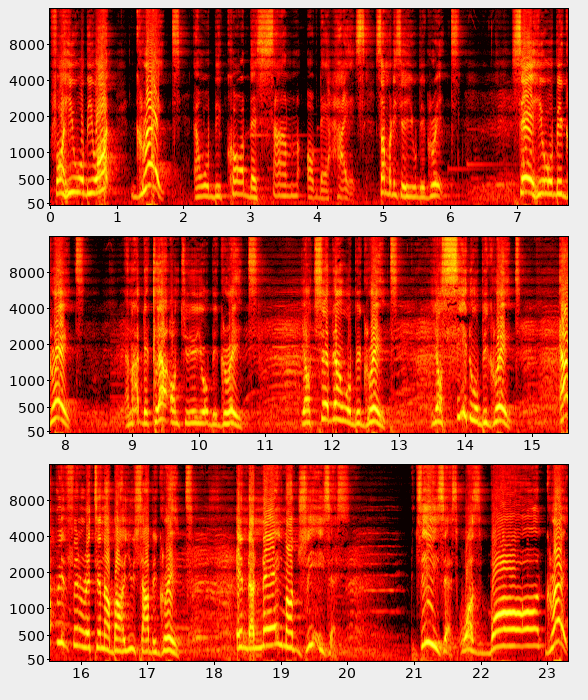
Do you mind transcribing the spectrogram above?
For he will be what? Great and will be called the Son of the Highest. Somebody say, He will be great. Say, He will be great. And I declare unto you, you will be great. Your children will be great. Your seed will be great. Everything written about you shall be great. In the name of Jesus. Jesus was born great.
